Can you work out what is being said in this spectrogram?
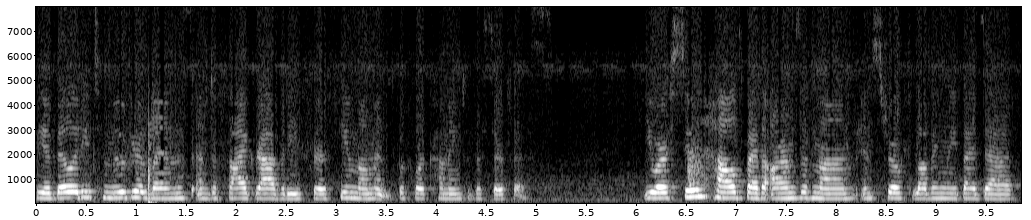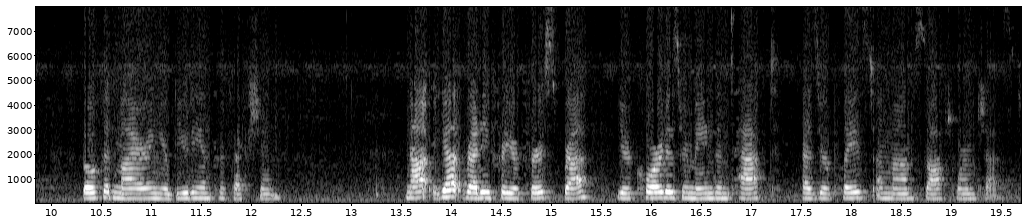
the ability to move your limbs and defy gravity for a few moments before coming to the surface. You are soon held by the arms of mom and stroked lovingly by dad, both admiring your beauty and perfection. Not yet ready for your first breath, your cord has remained intact as you're placed on mom's soft, warm chest.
